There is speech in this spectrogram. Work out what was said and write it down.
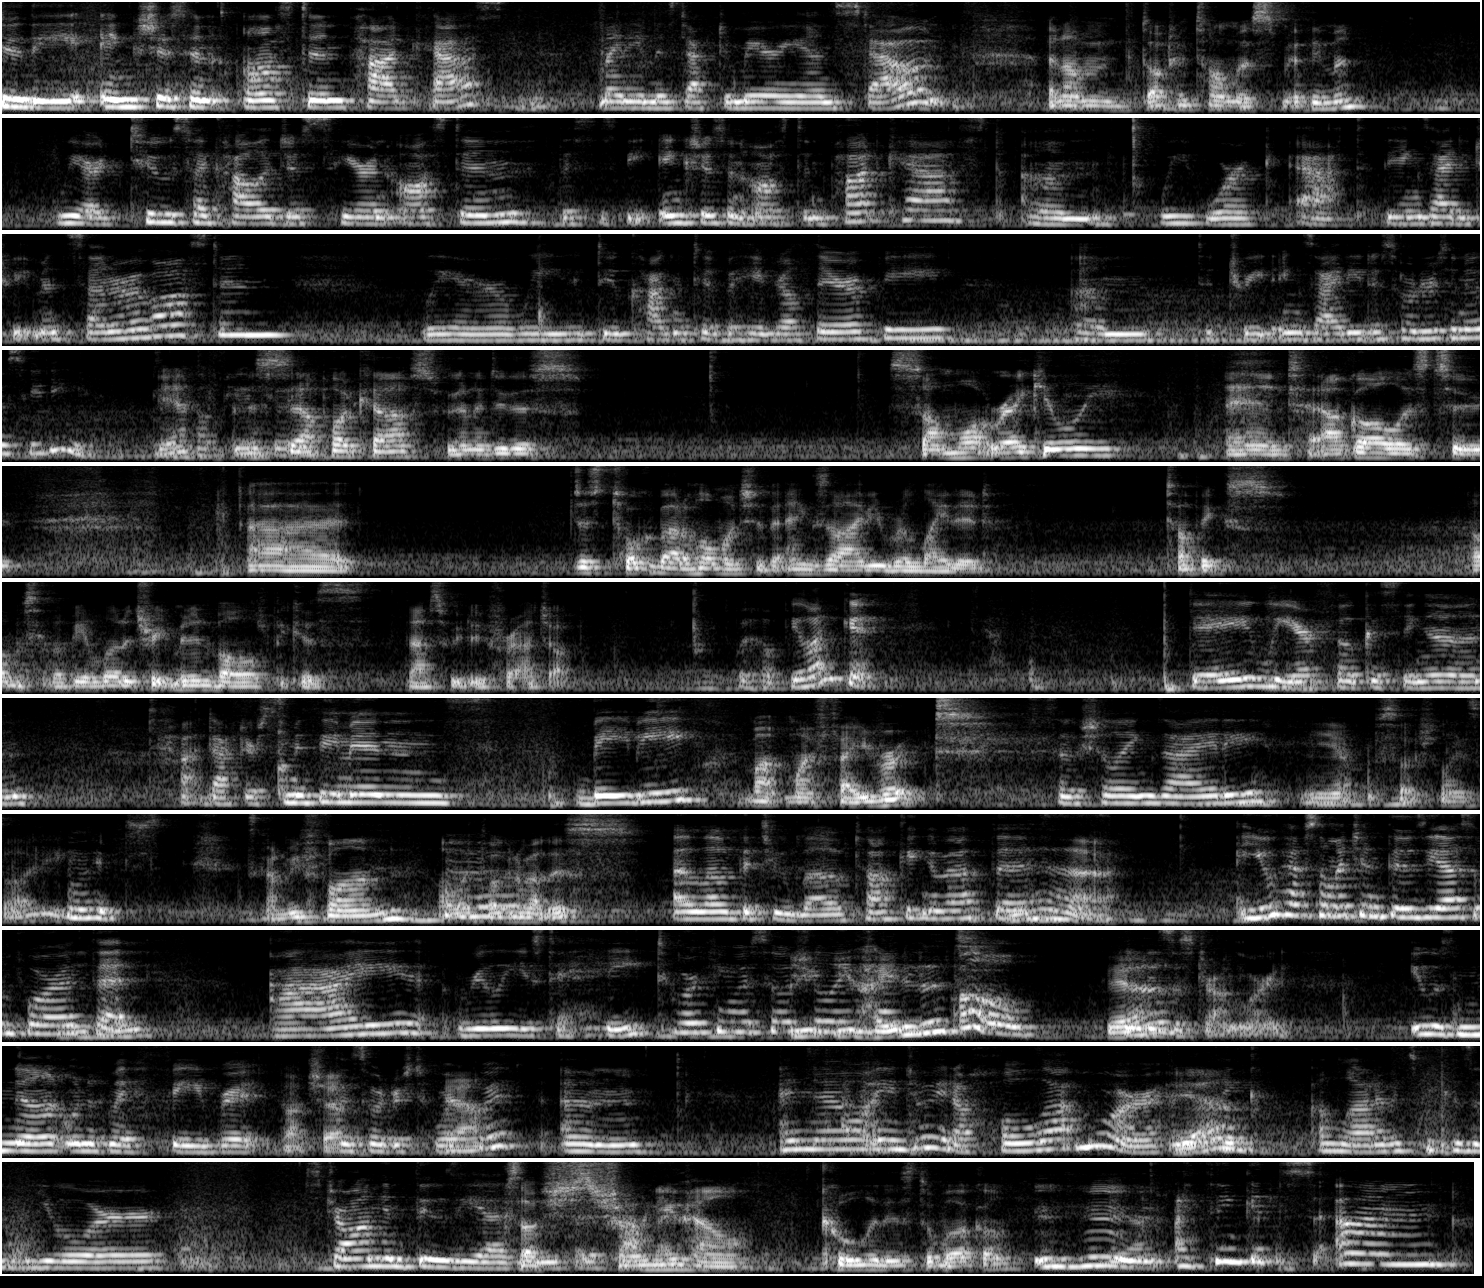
to the Anxious in Austin podcast. My name is Dr. Marianne Stout. And I'm Dr. Thomas Smithyman. We are two psychologists here in Austin. This is the Anxious in Austin podcast. Um, we work at the Anxiety Treatment Center of Austin, where we do cognitive behavioral therapy um, to treat anxiety disorders and OCD. Yeah, and this is our podcast. We're going to do this somewhat regularly, and our goal is to uh, just talk about a whole bunch of anxiety related topics. Obviously, there'll be a lot of treatment involved because that's what we do for our job. We hope you like it. Today we are focusing on t- Dr. Smithyman's baby, My, my favorite, social anxiety, yep, social anxiety. which It's going to be fun. I like talking about this. I love that you love talking about this. Yeah. You have so much enthusiasm for it that I really used to hate working with social You- you hated it? Oh, Yeah? it is a strong word. It was not one of my favorite Gotcha. disorders to work Yeah. with. Um, and now I enjoy it a whole lot more. And Yeah? I think a lot of it's because of your strong enthusiasm. So I've shown you how cool it is to work on. Mm-hmm. I think it's um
